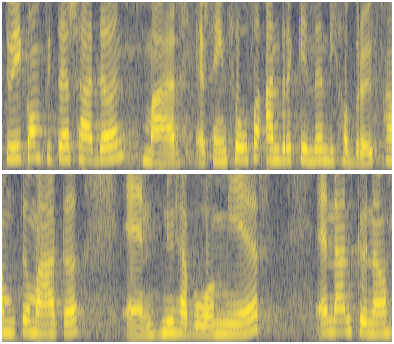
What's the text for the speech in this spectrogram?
twee computers hadden, maar er zijn zoveel andere kinderen die gebruik van moeten maken. En nu hebben we meer. En dan kunnen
